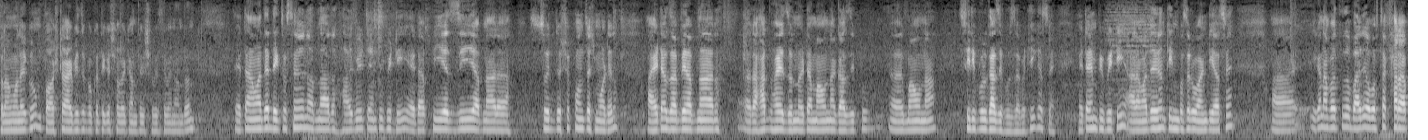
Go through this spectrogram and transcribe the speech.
আসসালামু আলাইকুম। পাঁচটা আইপিসির পক্ষ থেকে সবাইকে আন্তরিক শুভেচ্ছা অভিনন্দন। এটা আমাদের দেখতেছেন আপনার হাইব্রিড এমপিপিটি এটা পিএসজি আপনার চোদ্দোশো পঞ্চাশ মডেল আর এটা যাবে আপনার রাহাত ভাইয়ের জন্য। এটা মাওনা গাজীপুর মাওনা শ্রীপুর গাজীপুর যাবে, ঠিক আছে? এটা এমপিপিটি আর আমাদের এখানে তিন বছর ওয়ারেন্টি আছে। এখানে আপাতত বাড়ির অবস্থা খারাপ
